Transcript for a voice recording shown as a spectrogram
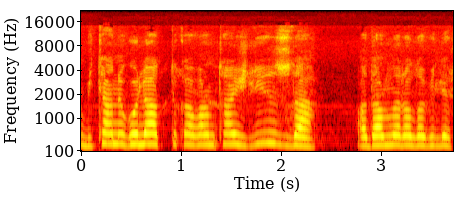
Bir tane golü attık avantajlıyız da adamlar alabilir.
